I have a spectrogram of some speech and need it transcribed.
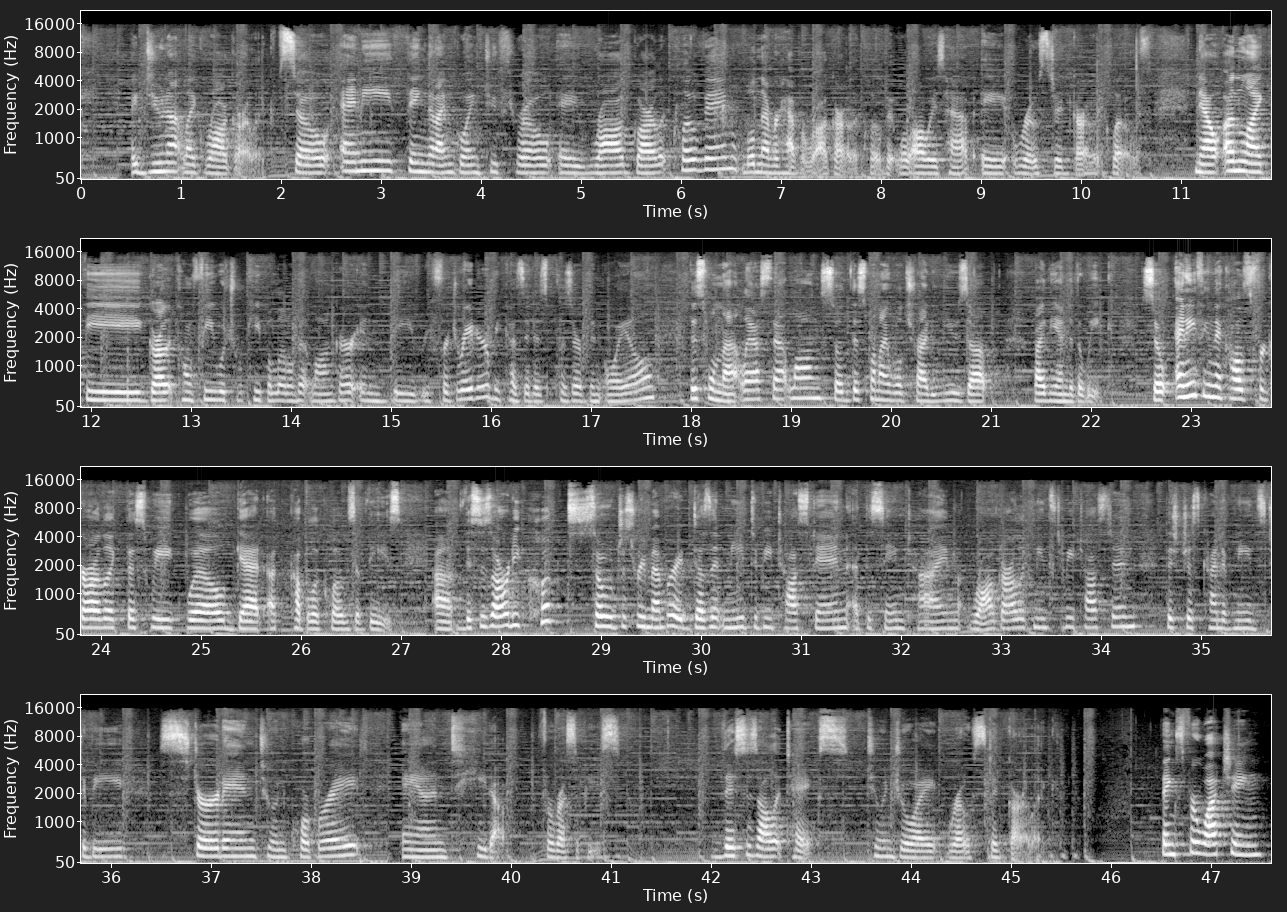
I do not like raw garlic. So anything that I'm going to throw a raw garlic clove in will never have a raw garlic clove. It will always have a roasted garlic clove. Now, unlike the garlic confit, which will keep a little bit longer in the refrigerator because it is preserved in oil, this will not last that long. So this one I will try to use up by the end of the week. So anything that calls for garlic this week will get a couple of cloves of these. Uh, this is already cooked, so just remember it doesn't need to be tossed in at the same time raw garlic needs to be tossed in. This just kind of needs to be stirred in to incorporate and heat up for recipes. This is all it takes to enjoy roasted garlic. Thanks for watching.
